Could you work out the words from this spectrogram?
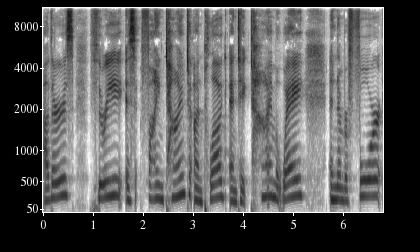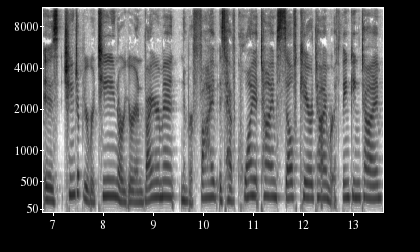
others. Three is find time to unplug and take time away. And number four is change up your routine or your environment. Number five is have quiet time, self care time, or thinking time.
